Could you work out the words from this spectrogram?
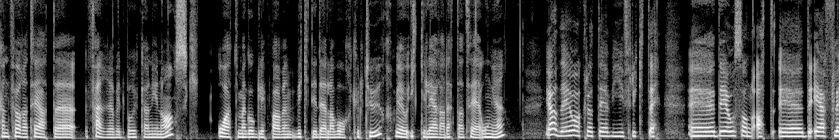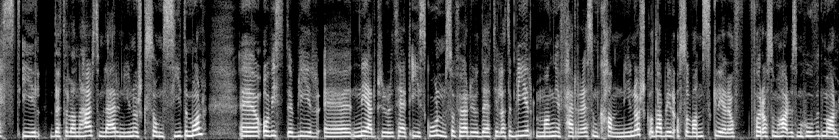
kan føre til at eh, færre vil bruke nynorsk? Og at vi går glipp av en viktig del av vår kultur ved å ikke lære dette til unge? Ja, det er jo akkurat det vi frykter. Eh, det er jo sånn at eh, det er flest i dette landet her som lærer nynorsk som sidemål. Eh, og hvis det blir nedprioritert i skolen, så fører jo det til at det blir mange færre som kan nynorsk, og da blir det også vanskeligere for oss som har det som hovedmål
